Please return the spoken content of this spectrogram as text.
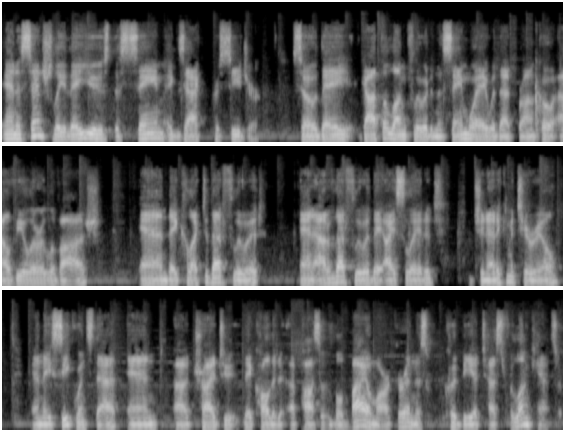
And essentially, they used the same exact procedure. So they got the lung fluid in the same way with that bronchoalveolar lavage, and they collected that fluid. And out of that fluid, they isolated genetic material and they sequenced that and uh, tried to, they called it a possible biomarker, and this could be a test for lung cancer.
